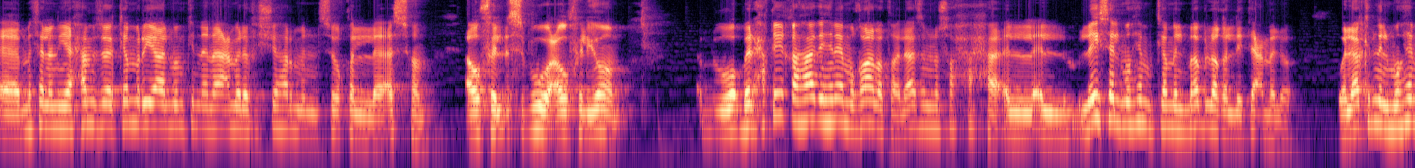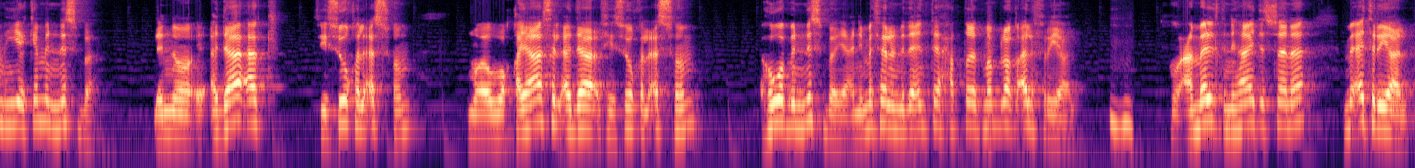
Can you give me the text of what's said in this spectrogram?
مثلا يا حمزة كم ريال ممكن أنا أعمله في الشهر من سوق الأسهم؟ أو في الأسبوع أو في اليوم؟ بالحقيقة هذه هنا مغالطة لازم نصححها. ليس المهم كم المبلغ اللي تعمله ولكن المهم هي كم النسبة. لأنه أدائك في سوق الأسهم وقياس الأداء في سوق الأسهم هو بالنسبة يعني مثلا إذا أنت حطيت مبلغ ألف ريال وعملت نهاية السنة 100 ريال.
